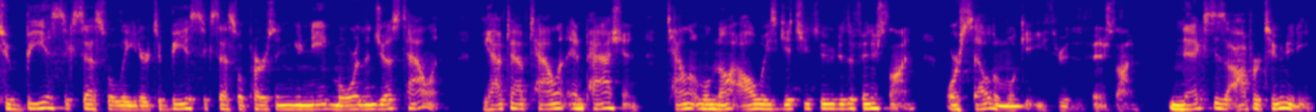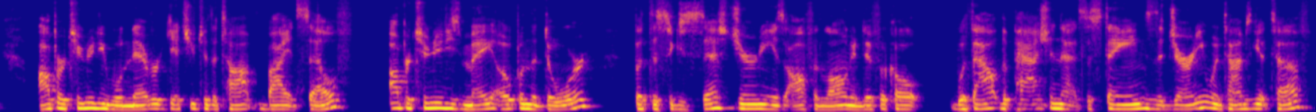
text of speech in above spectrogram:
to be a successful leader, to be a successful person, you need more than just talent. You have to have talent and passion. Talent will not always get you through to the finish line, or seldom will get you through to the finish line. Next is opportunity. Opportunity will never get you to the top by itself. Opportunities may open the door, but the success journey is often long and difficult. Without the passion that sustains the journey when times get tough,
